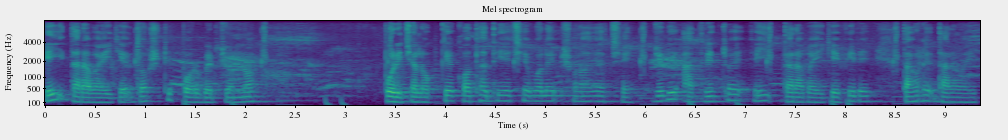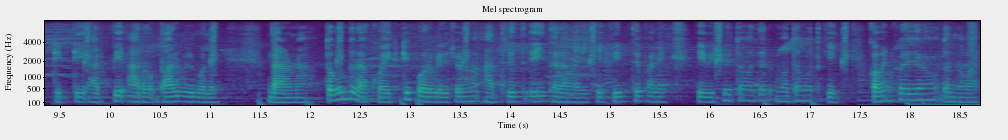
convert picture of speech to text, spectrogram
এই ধারাবাহিকে দশটি পর্বের জন্য পরিচালককে কথা দিয়েছে বলে শোনা যাচ্ছে। যদি আদ্রিত রয় এই ধারাবাহিকে ফিরে, তাহলে ধারাবাহিকটি টিআরপি আরও বাড়বে বলে ধারণা। তো বন্ধুরা, কয়েকটি পর্বের জন্য আদ্রিত এই ধারাবাহিকে ফিরতে পারে এই বিষয়ে তোমাদের মতামত কি? কমেন্ট করে জানাও। ধন্যবাদ।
